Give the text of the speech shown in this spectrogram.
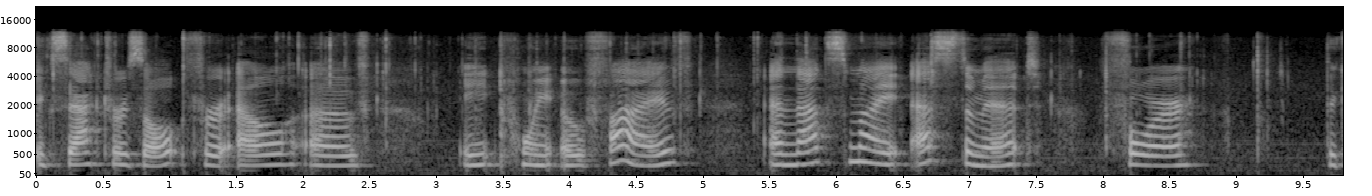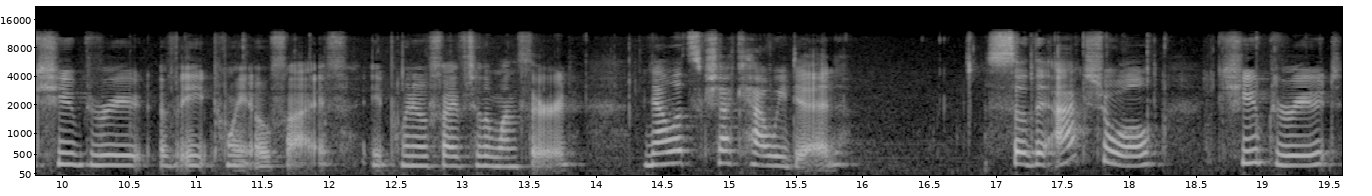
exact result for L of 8.05. And that's my estimate for the cubed root of 8.05, 8.05 to the 1 third. Now let's check how we did. So the actual cubed root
